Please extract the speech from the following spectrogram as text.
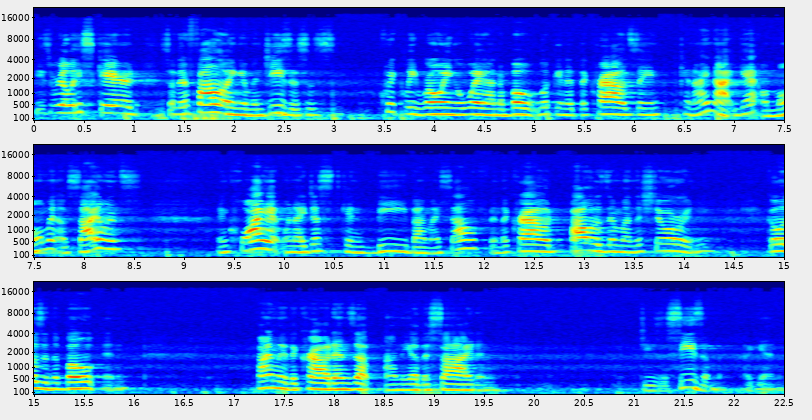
He's really scared. So they're following him, and Jesus is quickly rowing away on a boat, looking at the crowd, saying, Can I not get a moment of silence and quiet when I just can be by myself? And the crowd follows him on the shore and he goes in the boat. And finally, the crowd ends up on the other side and Jesus sees him again.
